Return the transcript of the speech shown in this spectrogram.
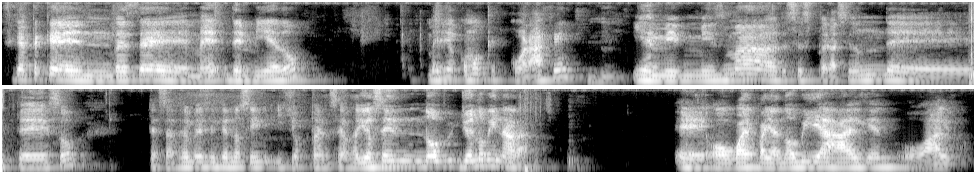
fíjate que en vez de, me- de miedo, me dio como que coraje. Y en mi misma desesperación de, de eso, de estarme sintiendo así, y yo pensé, o sea, yo sé, no, yo no vi nada. Eh, o vaya, vaya, no vi a alguien o algo,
